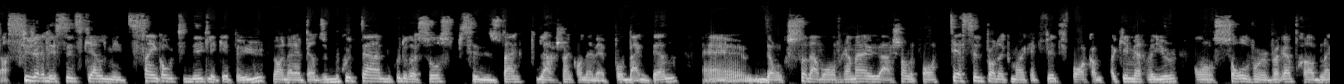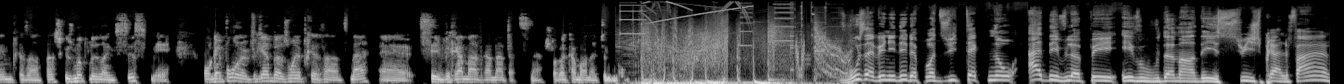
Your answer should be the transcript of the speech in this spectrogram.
Alors si j'aurais décidé de scale mes cinq autres idées que l'équipe a eues, on aurait perdu beaucoup de temps, beaucoup de ressources, puis c'est du temps et de l'argent qu'on n'avait pas back then. Euh, donc ça, d'avoir vraiment eu la chance de pouvoir tester le product market fit, pouvoir comme, OK, merveilleux, on solve un vrai problème présentement. Excuse-moi pour les anglicismes, mais on répond à un vrai besoin présentement. Euh, c'est vraiment, vraiment pertinent. Je le recommande à tout le monde. Vous avez une idée de produit techno à développer et vous vous demandez suis-je prêt à le faire?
